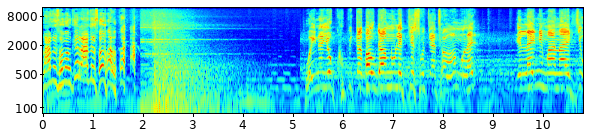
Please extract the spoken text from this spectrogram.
राजा सम्हाल के? राजा सम्हाल। होइन यो खुपिका बाउ डाम्नुले के सोचेको छ मलाई? यसलाई नि महानायकज्यू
